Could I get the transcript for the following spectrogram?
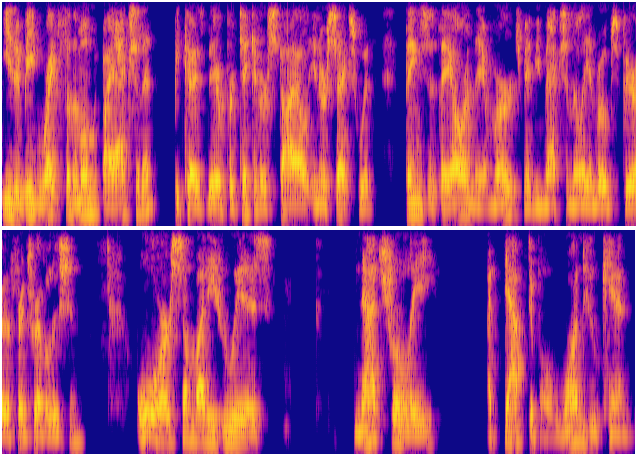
either being right for the moment by accident because their particular style intersects with things as they are and they emerge, maybe Maximilian Robespierre, the French Revolution, or somebody who is naturally adaptable, one who can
